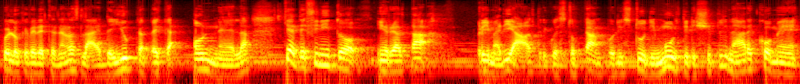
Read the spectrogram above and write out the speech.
quello che vedete nella slide, Jukka-Pekka Onnela, che ha definito in realtà prima di altri questo campo di studi multidisciplinare come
